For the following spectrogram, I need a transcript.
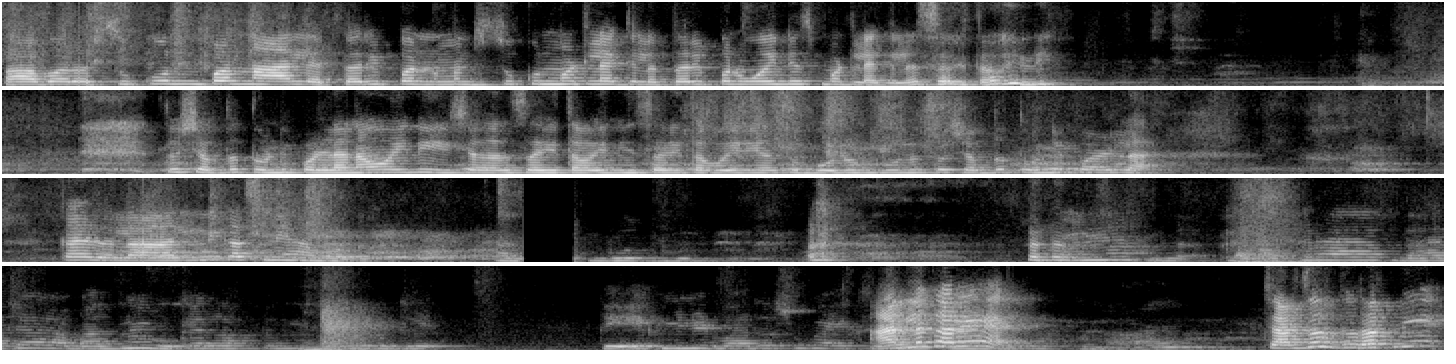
पहा बरं. चुकून पण आले तरी पण म्हणजे चुकून म्हटल्या गेलं तरी पण वहिनीच म्हटल्या गेलं सविता वहिनी. तो शब्द तोंडी पडला ना वहिनी? सविता वहिनी सविता वहिनी असं बोलून बोलून तो शब्द तोंडी पडला. काय झालं? आली नाही का स्नेहा मग? अकरा दहाच्या बाद नाही भुकायला लागतात ना ते कुत्रे. ते एक मिनिट बाद असो का? एक आणलं का रे? चार्जर घरात नाही?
